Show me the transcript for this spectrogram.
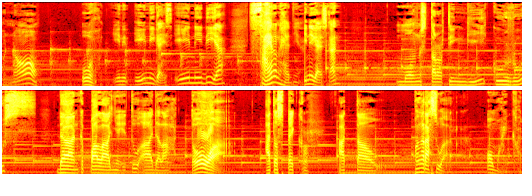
Oh no. Uh, ini ini guys, ini dia Siren Headnya. Ini guys kan, monster tinggi, kurus, dan kepalanya itu adalah toa atau speaker atau pengeras suara. Oh my god.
